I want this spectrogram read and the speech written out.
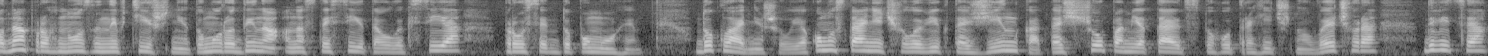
Однак прогнози невтішні, тому родина Анастасії та Олексія просять допомоги. Докладніше, у якому стані чоловік та жінка та що пам'ятають з того трагічного вечора, дивіться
